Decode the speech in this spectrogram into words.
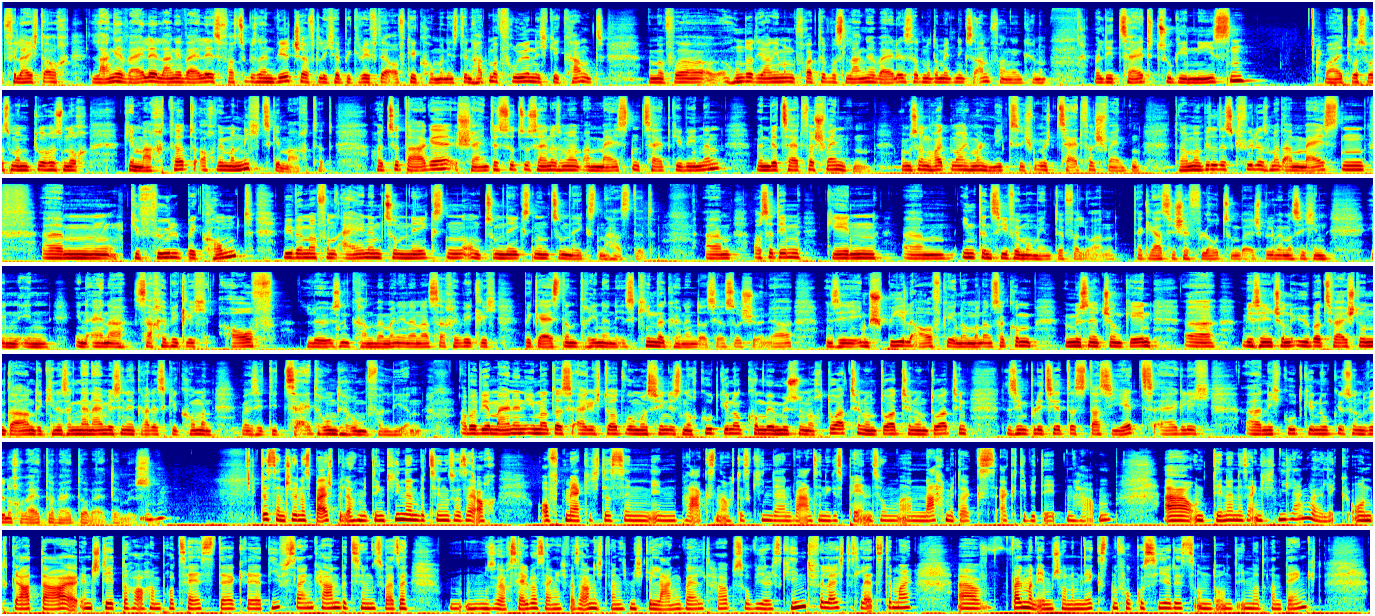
vielleicht auch Langeweile. Langeweile ist fast so ein bisschen ein wirtschaftlicher Begriff, der aufgekommen ist. Den hat man früher nicht gekannt. Wenn man vor 100 Jahren jemanden gefragt hat, was Langeweile ist, hat man damit nichts anfangen können. Weil die Zeit zu genießen war etwas, was man durchaus noch gemacht hat, auch wenn man nichts gemacht hat. Heutzutage scheint es so zu sein, dass wir am meisten Zeit gewinnen, wenn wir Zeit verschwenden. Wenn wir sagen, heute mache ich mal nichts, ich möchte Zeit verschwenden, dann haben wir ein bisschen das Gefühl, dass man am meisten ähm, Gefühl bekommt, wie wenn man von einem zum nächsten und zum nächsten und zum nächsten hastet. Ähm, außerdem gehen ähm, intensive Momente verloren. Der klassische Flow zum Beispiel, wenn man sich in, in, in, in einer Sache wirklich auf lösen kann, wenn man in einer Sache wirklich begeisternd drinnen ist. Kinder können das ja so schön, ja. Wenn sie im Spiel aufgehen und man dann sagt, komm, wir müssen jetzt schon gehen, äh, wir sind schon über zwei Stunden da und die Kinder sagen, nein, nein, wir sind ja gerade erst gekommen, weil sie die Zeit rundherum verlieren. Aber wir meinen immer, dass eigentlich dort, wo wir sind, ist noch gut genug, kommen wir müssen noch dorthin und dorthin und dorthin. Das impliziert, dass das jetzt eigentlich äh, nicht gut genug ist und wir noch weiter, weiter, weiter müssen. Mhm. Das ist ein schönes Beispiel auch mit den Kindern, beziehungsweise auch Oft merke ich das in, in Praxen auch, dass Kinder ein wahnsinniges Pensum an Nachmittagsaktivitäten haben äh, und denen ist eigentlich nie langweilig. Und gerade da entsteht doch auch ein Prozess, der kreativ sein kann, beziehungsweise muss ich auch selber sagen, ich weiß auch nicht, wann ich mich gelangweilt habe, so wie als Kind vielleicht das letzte Mal, äh, weil man eben schon am nächsten fokussiert ist und, und immer dran denkt,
